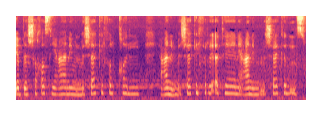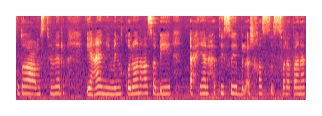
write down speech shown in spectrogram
يبدأ الشخص يعاني من مشاكل في القلب يعاني من مشاكل في الرئتين يعاني من مشاكل صداع مستمر يعاني من قولون عصبي أحيانا حتى يصيب بالأشخاص السرطانات.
